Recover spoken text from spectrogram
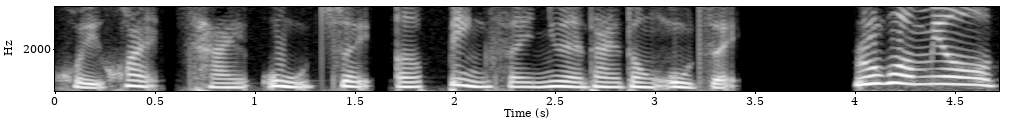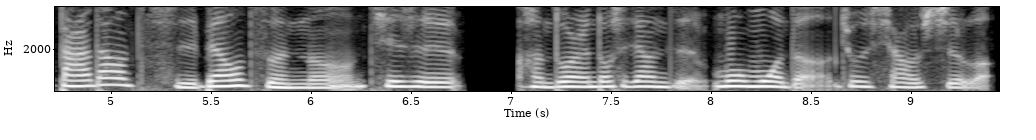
毁坏财物罪，而并非虐待动物罪。如果没有达到此标准呢，其实很多人都是这样子默默的就消失了。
